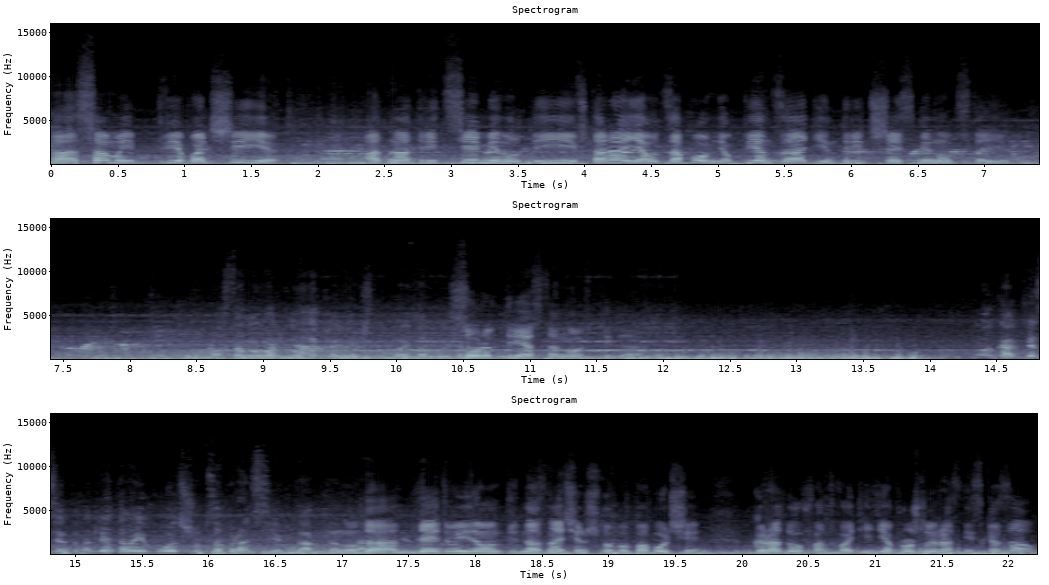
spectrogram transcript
А самые две большие, одна 37 минут и вторая, я вот запомнил, Пенза 1, 36 минут стоит. ну, остановок много, конечно. Поэтому это 43 остановки, да. Как без этого? Для этого и вот, чтобы забрать всех. Там, там, Ну там, да, где- для этого он предназначен, чтобы побольше городов отхватить. Я в прошлый раз не сказал,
